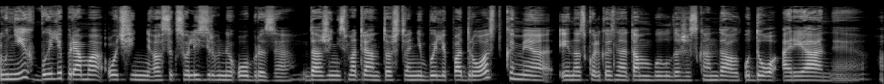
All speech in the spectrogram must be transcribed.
у них были прямо очень э, сексуализированные образы, даже несмотря на то, что они были подростками, и, насколько я знаю, там был даже скандал, до Арианы э,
